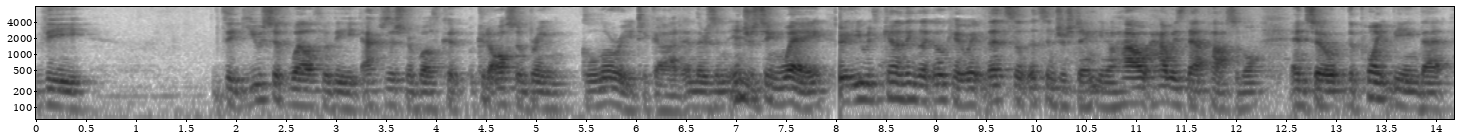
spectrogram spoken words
the the use of wealth or the acquisition of wealth could could also bring glory to God. And there's an interesting way you would kind of think like, okay, wait, that's that's interesting. You know, how how is that possible? And so the point being that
